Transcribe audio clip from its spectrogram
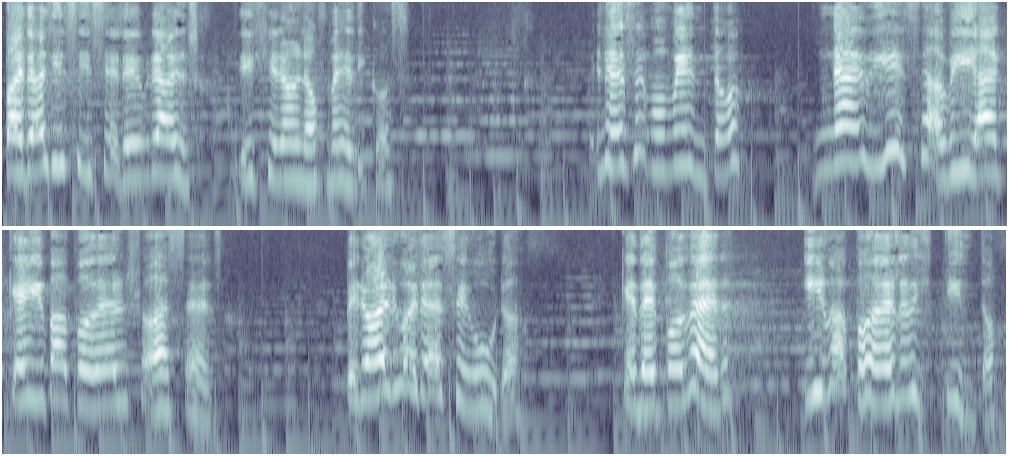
Parálisis cerebral, dijeron los médicos. En ese momento nadie sabía qué iba a poder yo hacer. Pero algo era seguro, que de poder iba a poder distinto.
